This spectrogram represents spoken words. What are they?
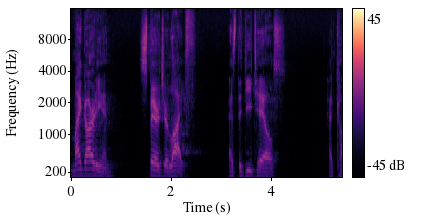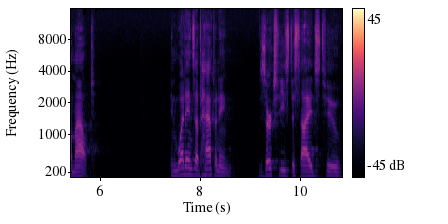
my guardian, spared your life as the details had come out. And what ends up happening, Xerxes decides to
